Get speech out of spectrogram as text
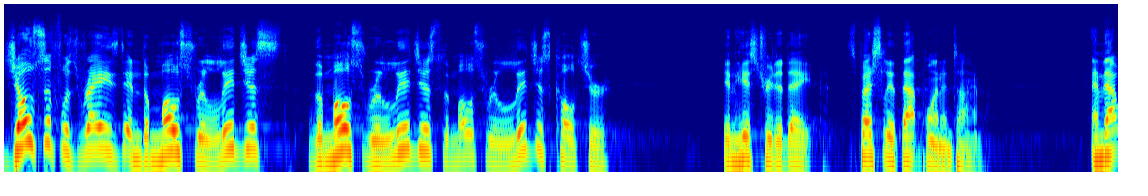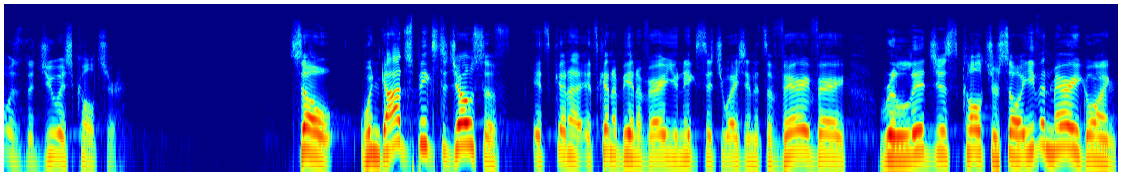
Joseph was raised in the most religious, the most religious, the most religious culture in history to date, especially at that point in time. And that was the Jewish culture. So when God speaks to Joseph, it's gonna it's gonna be in a very unique situation. It's a very very religious culture. So even Mary going,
